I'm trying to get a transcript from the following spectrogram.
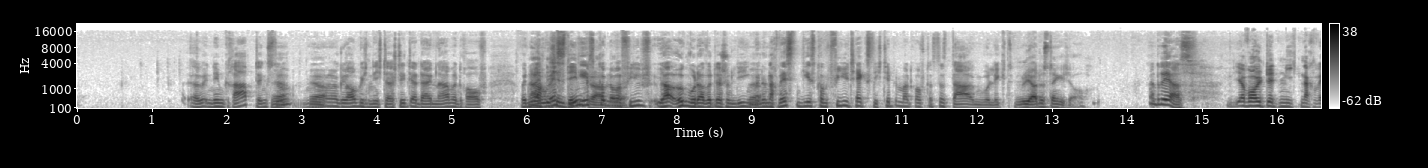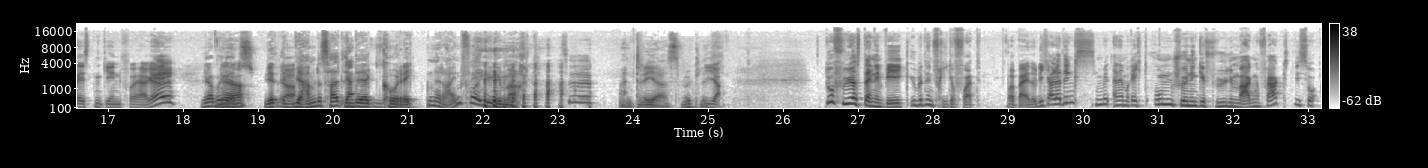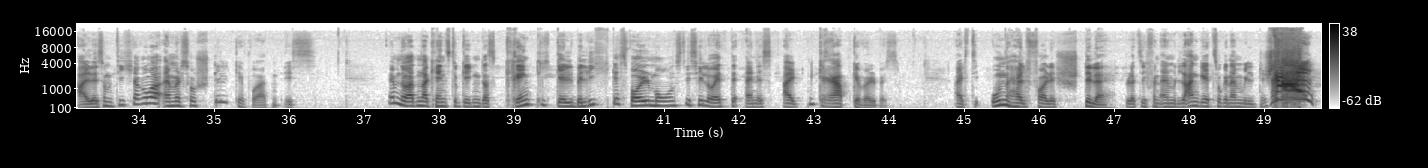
Äh, In dem Grab, denkst Ja, du? ja. Glaube ich nicht. Da steht ja dein Name drauf. Wenn Nein, du nach nicht in Westen dem gehst, Grab, kommt aber aber- viel. Ja, irgendwo da wird er schon liegen. Ja. Wenn du nach Westen gehst, kommt viel Text. Ich tippe mal drauf, dass das da irgendwo liegt. Ja, das denke ich auch. Andreas. Ihr wolltet nicht nach Westen gehen vorher, gell? Ja, aber Ja. jetzt. jetzt Ja. Wir haben das halt Ja. in der korrekten Reihenfolge gemacht. Andreas, wirklich. Ja. Du führst deinen Weg über den Friedhof fort, wobei du dich allerdings mit einem recht unschönen Gefühl im Magen fragst, wieso alles um dich herum einmal so still geworden ist. Im Norden erkennst du gegen das kränklich gelbe Licht des Vollmonds die Silhouette eines alten Grabgewölbes. Als die unheilvolle Stille plötzlich von einem langgezogenen wilden Schrei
